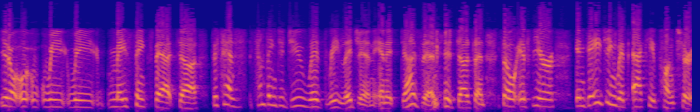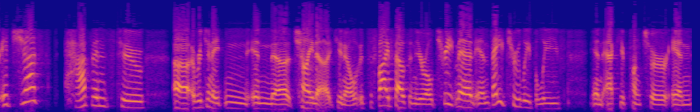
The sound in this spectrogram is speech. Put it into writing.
you know we we may think that uh this has something to do with religion and it doesn't it doesn't so if you're engaging with acupuncture it just happens to uh, originate in in uh, China. You know, it's a 5,000 year old treatment, and they truly believe in acupuncture and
